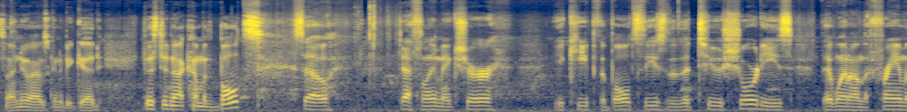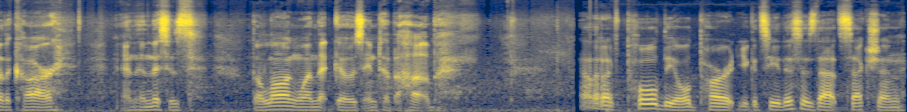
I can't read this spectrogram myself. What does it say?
So I knew I was going to be good. This did not come with bolts, so definitely make sure you keep the bolts. These are the two shorties that went on the frame of the car, and then this is the long one that goes into the hub. Now that I've pulled the old part, you can see this is that section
